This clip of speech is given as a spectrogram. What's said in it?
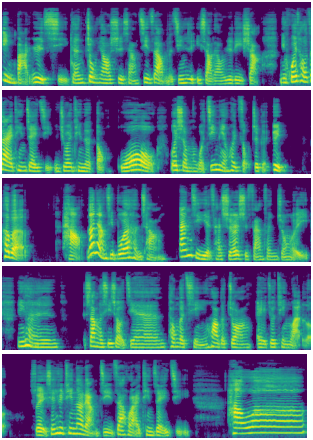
并把日期跟重要事项记在我们的今日一小聊日历上，你回头再来听这一集，你就会听得懂。哇，为什么我今年会走这个运？好不好，那两集不会很长。单集也才十二十三分钟而已，你可能上个洗手间、通个勤、化个妆，哎，就听完了。所以先去听那两集，再回来听这一集。好啊，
